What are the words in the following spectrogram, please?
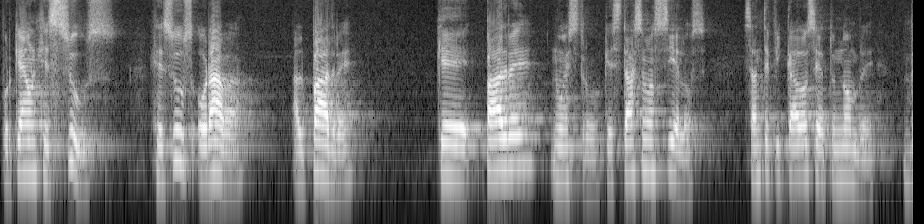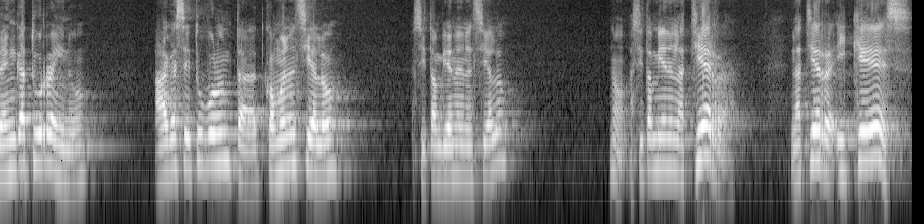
porque aun Jesús, Jesús oraba al Padre, que Padre nuestro, que estás en los cielos, santificado sea tu nombre, venga tu reino, hágase tu voluntad como en el cielo, así también en el cielo. No, así también en la tierra. En la tierra. ¿Y qué es?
